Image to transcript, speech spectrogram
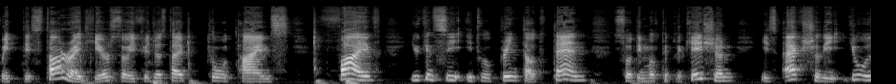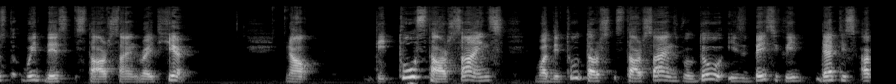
with the star right here. So if you just type 2 times 5, you can see it will print out 10. So the multiplication is actually used with this star sign right here. Now, the two star signs, what the two star signs will do is basically that is a,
